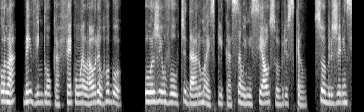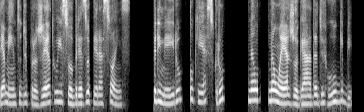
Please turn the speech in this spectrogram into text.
Olá, bem-vindo ao Café com a Laura o Robô. Hoje eu vou te dar uma explicação inicial sobre o Scrum, sobre gerenciamento de projeto e sobre as operações. Primeiro, o que é Scrum? Não, não é a jogada de rugby.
